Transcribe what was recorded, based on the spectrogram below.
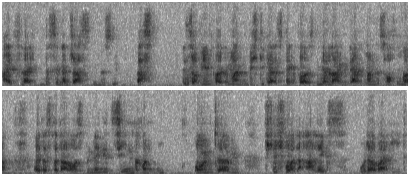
halt vielleicht ein bisschen adjusten müssen. Das ist auf jeden Fall immer ein wichtiger Aspekt, weil aus Niederlagen lernt man. Das hoffen wir, äh, dass wir daraus eine Menge ziehen konnten. Und ähm, Stichwort Alex oder Wahid,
